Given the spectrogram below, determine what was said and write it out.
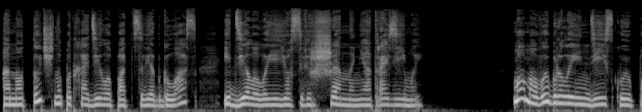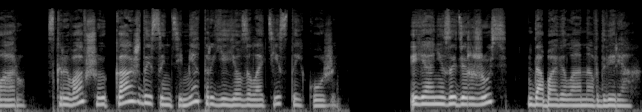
Оно точно подходило под цвет глаз и делало ее совершенно неотразимой. Мама выбрала индийскую пару, скрывавшую каждый сантиметр ее золотистой кожи. «Я не задержусь», — добавила она в дверях.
